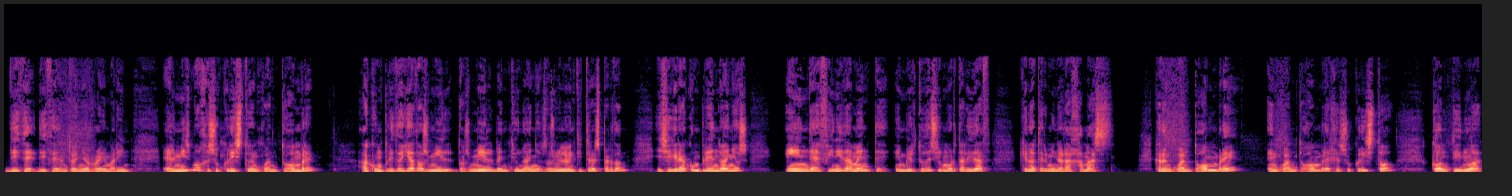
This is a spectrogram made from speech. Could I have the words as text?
dice, dice Antonio Rey Marín, el mismo Jesucristo en cuanto hombre ha cumplido ya 2000, 2021 años, 2023, perdón, y seguirá cumpliendo años indefinidamente en virtud de su inmortalidad que no terminará jamás. Claro, en cuanto hombre, en cuanto hombre, Jesucristo continúa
